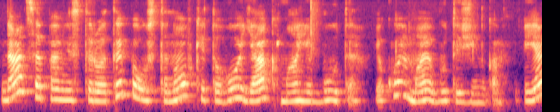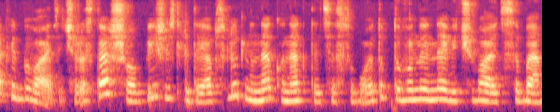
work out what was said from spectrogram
да, це певні стереотипи, установки того, як має бути, якою має бути жінка. І як відбувається? Через те, що більшість людей абсолютно не конектується з собою, тобто вони не відчувають себе,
